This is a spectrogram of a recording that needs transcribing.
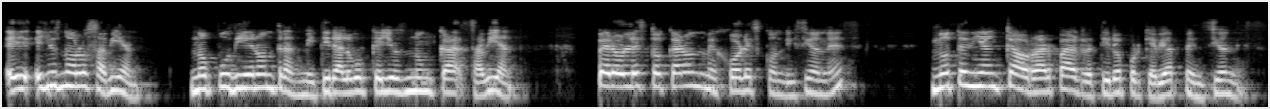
e, ellos no lo sabían, no pudieron transmitir algo que ellos nunca sabían, pero les tocaron mejores condiciones, no tenían que ahorrar para el retiro porque había pensiones,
